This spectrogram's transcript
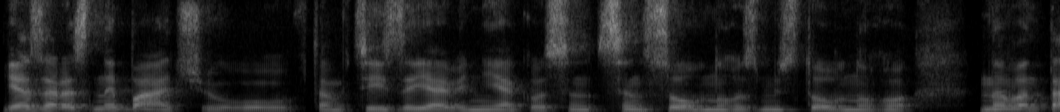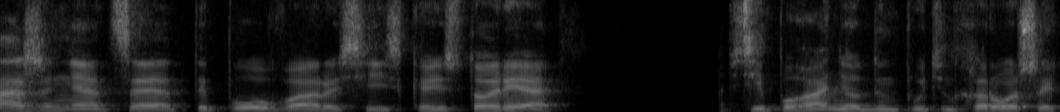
я зараз не бачу там в цій заяві ніякого сенсовного змістовного навантаження. Це типова російська історія. Всі погані, один Путін хороший.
